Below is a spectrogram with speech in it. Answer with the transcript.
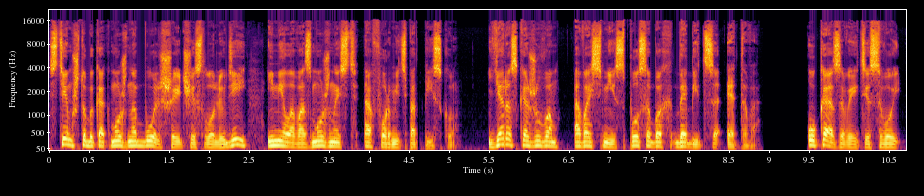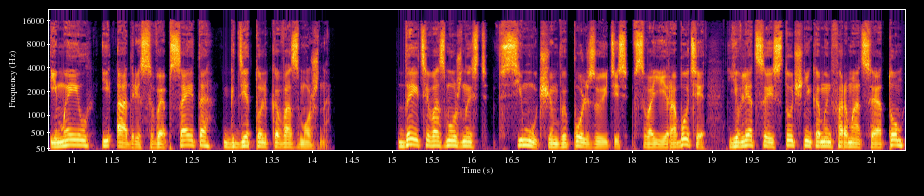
с тем, чтобы как можно большее число людей имело возможность оформить подписку. Я расскажу вам о восьми способах добиться этого. Указывайте свой email и адрес веб-сайта, где только возможно. Дайте возможность всему, чем вы пользуетесь в своей работе, являться источником информации о том,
